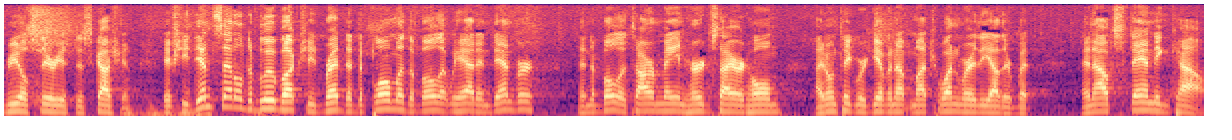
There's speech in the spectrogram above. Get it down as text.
real serious discussion. If she didn't settle to Blue Book, she's bred the Diploma, the bull that we had in Denver, and the bull that's our main herd sire at home. I don't think we're giving up much one way or the other, but an outstanding cow.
